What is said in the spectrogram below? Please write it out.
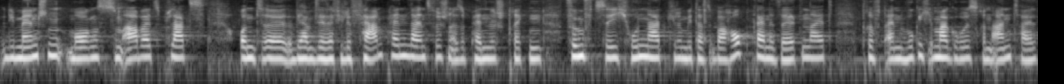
die Menschen morgens zum Arbeitsplatz. Und äh, wir haben sehr, sehr viele Fernpendler inzwischen, also Pendelstrecken 50, 100 Kilometer, ist überhaupt keine Seltenheit, trifft einen wirklich immer größeren Anteil.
